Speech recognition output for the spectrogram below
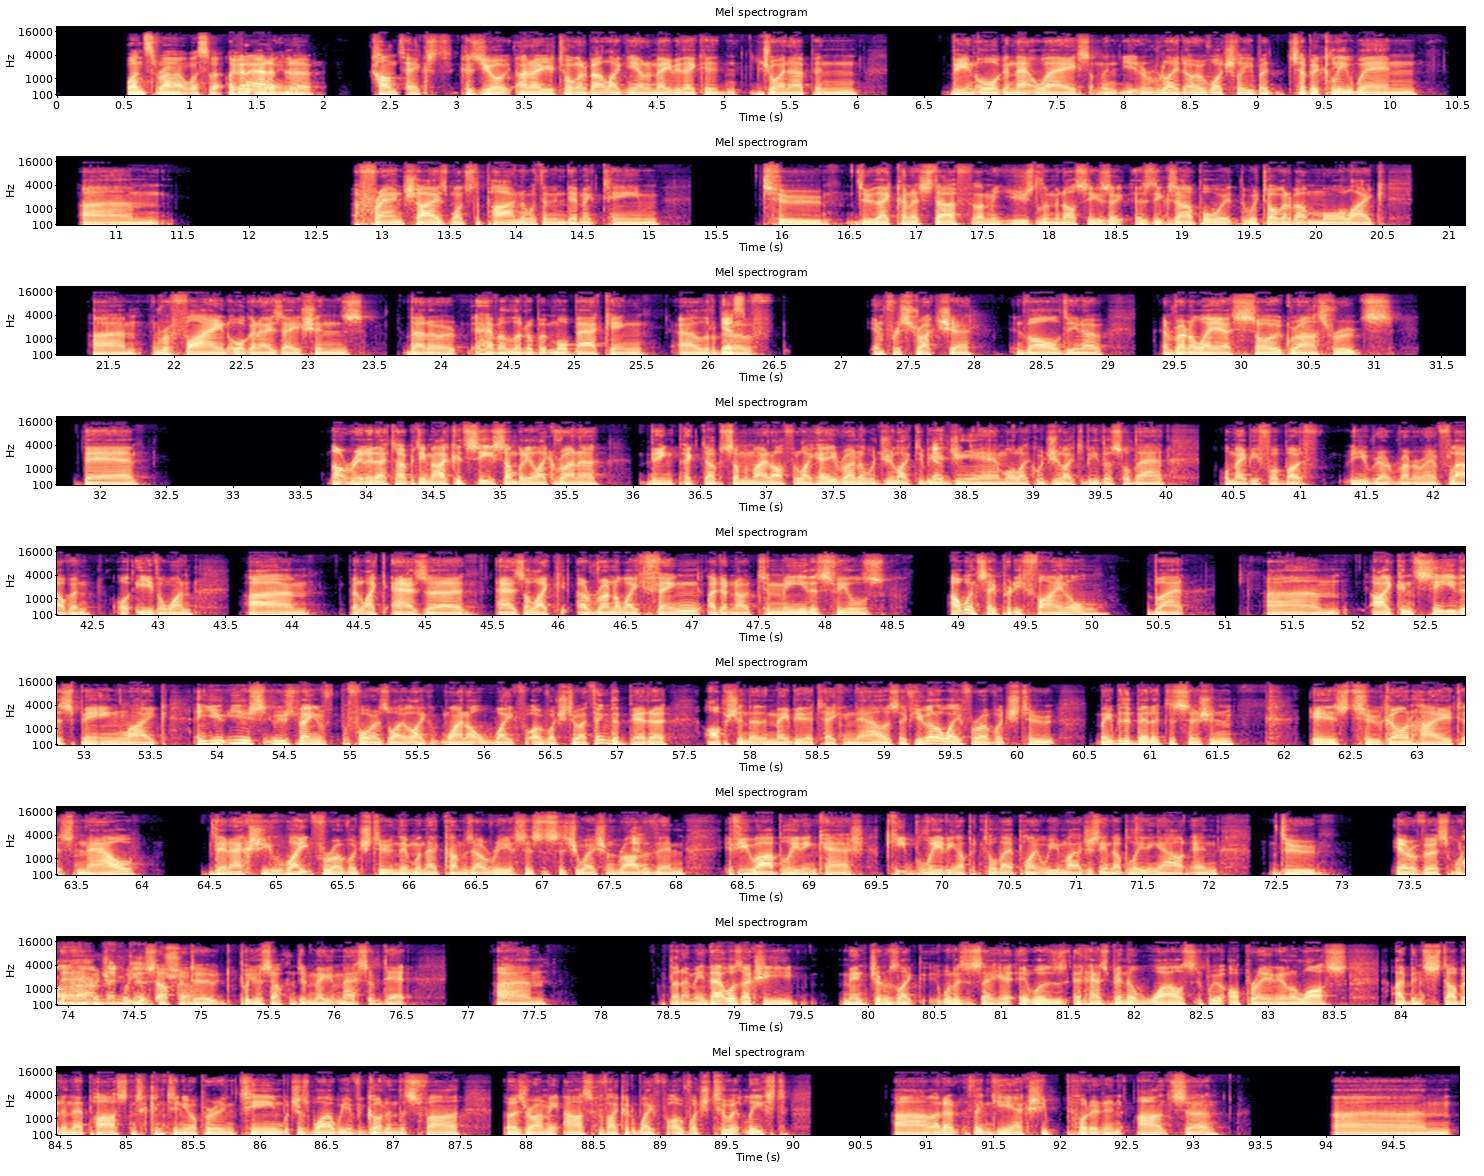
once runner was I gotta add a bit of context because you're. I know you're talking about like you know maybe they could join up and be an organ that way, something related to Overwatch League. But typically, when um, a franchise wants to partner with an endemic team to do that kind of stuff, I mean, use Luminosity as, a- as the example. We're, we're talking about more like um, refined organizations that are have a little bit more backing, a little bit of infrastructure involved. You know, and Runaway are so grassroots. They're not really that type of team. I could see somebody like Runner being picked up. Someone might offer like, "Hey, Runner, would you like to be a GM, or like, would you like to be this or that, or maybe for both you run Runner and Flowervin, or either one." Um, but like as a as a like a runaway thing, I don't know. To me, this feels I wouldn't say pretty final, but um, I can see this being like, and you you you were saying before as well, like why not wait for Overwatch two? I think the better option that maybe they're taking now is if you're gonna wait for Overwatch two, maybe the better decision is to go on hiatus now, then actually wait for Overwatch two, and then when that comes out, reassess the situation rather than if you are bleeding cash, keep bleeding up until that point where you might just end up bleeding out and do irreversible damage, put yourself sure. into put yourself into ma- massive debt. Um, but I mean, that was actually mentioned. It was like, what does it say here? It was. It has been a while since we were operating at a loss. I've been stubborn in that past and to continue operating team, which is why we have gotten this far. Those around me asked if I could wait for Overwatch 2 at least. Um, I don't think he actually put in an answer. Um,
